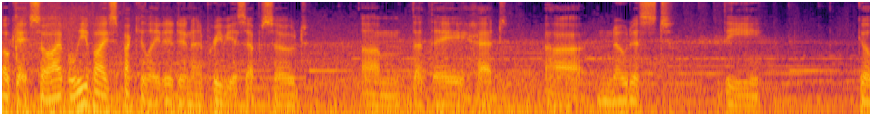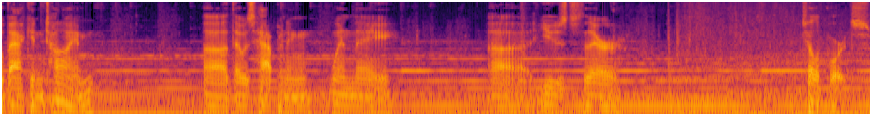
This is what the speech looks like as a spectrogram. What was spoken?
Okay, so I believe I speculated in a previous episode um, that they had uh, noticed the go back in time uh, that was happening when they uh, used their teleports.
